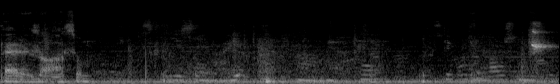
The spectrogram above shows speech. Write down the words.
That is awesome. you say right? Um, Wow.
